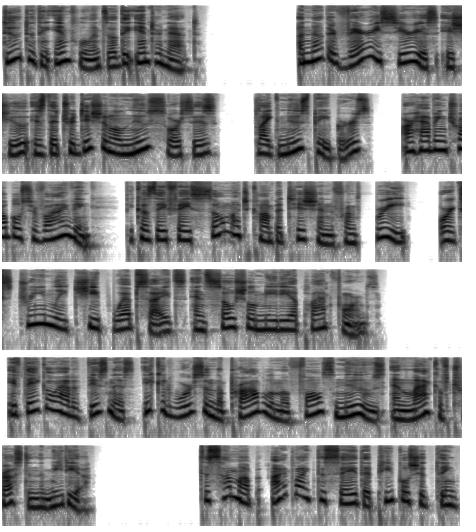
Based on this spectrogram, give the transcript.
due to the influence of the internet. Another very serious issue is that traditional news sources, like newspapers, are having trouble surviving because they face so much competition from free or extremely cheap websites and social media platforms. If they go out of business, it could worsen the problem of false news and lack of trust in the media. To sum up, I'd like to say that people should think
